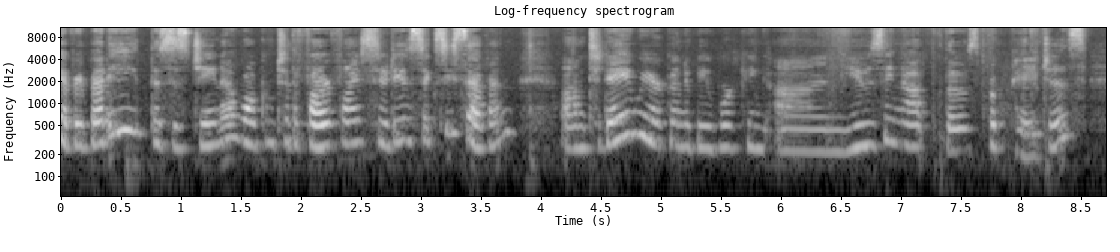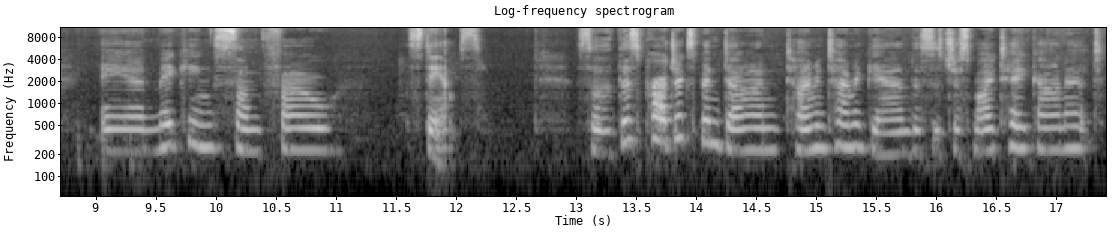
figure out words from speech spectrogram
morning, everybody. This is Gina. Welcome to the Firefly Studio 67. Um, today we are going to be working on using up those book pages and making some faux stamps. So this project's been done time and time again. This is just my take on it,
